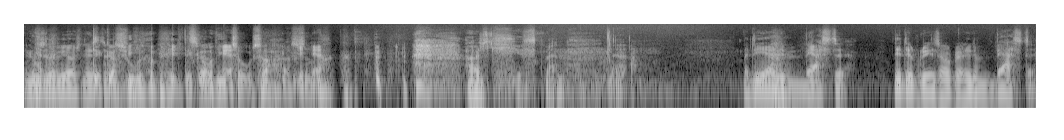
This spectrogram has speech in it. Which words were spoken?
Nu sidder vi også næsten det gør vi, begge det gør to, vi to så også. Ja. Hold kæft, mand. Ja. Men det er det værste. Det det, du læser op, det er det værste,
